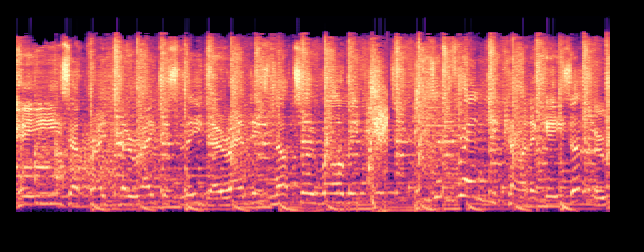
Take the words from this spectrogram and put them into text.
Shaun the Sheep. He's a brave, courageous leader and he's not a roaring kid. He's a friendly kind of geezer who's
